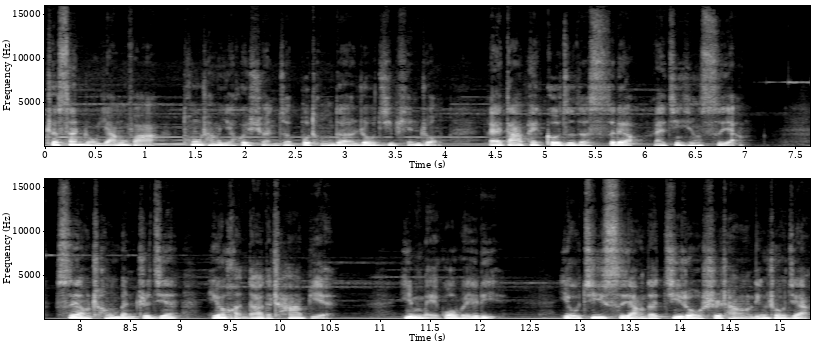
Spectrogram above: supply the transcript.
这三种养法通常也会选择不同的肉鸡品种，来搭配各自的饲料来进行饲养。饲养成本之间也有很大的差别。以美国为例，有机饲养的鸡肉市场零售价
